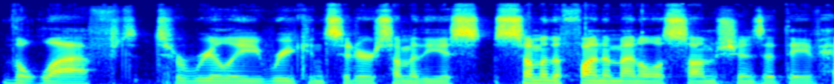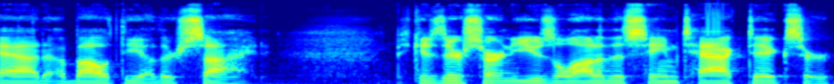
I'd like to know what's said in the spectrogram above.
the left to really reconsider some of the some of the fundamental assumptions that they've had about the other side because they're starting to use a lot of the same tactics or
